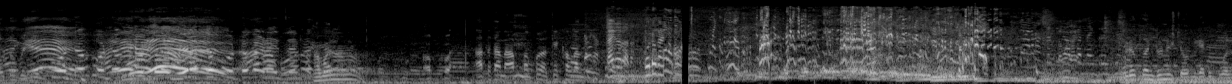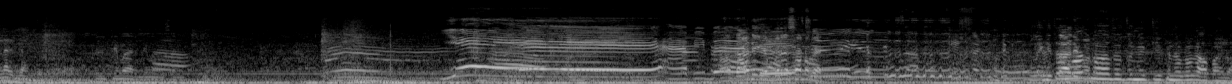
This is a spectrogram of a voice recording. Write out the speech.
फोटो फोटो फोटो काढायचा. आता का आपण केक खावा व्हिडिओ कंटिन्यूच ठेवून काय तू बोलणार का मारली ये हॅपी दाढी सांगू काय? तुम्ही केक नको कापायला.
